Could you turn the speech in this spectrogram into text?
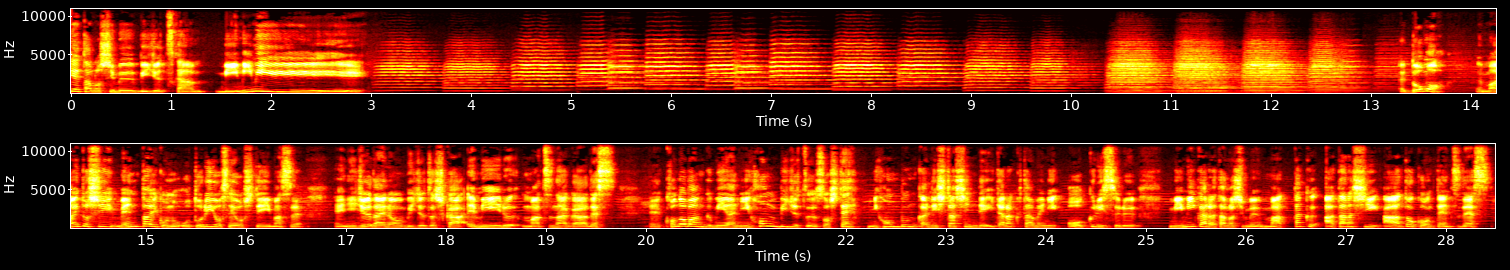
で楽しむ美術館ミミミどうも毎年明太子のお取り寄せをしています。20代の美術史家エミール松永です。この番組は日本美術そして日本文化に親しんでいただくためにお送りする耳から楽しむ全く新しいアートコンテンツです。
